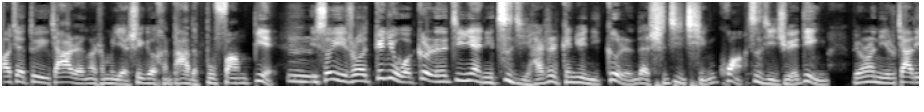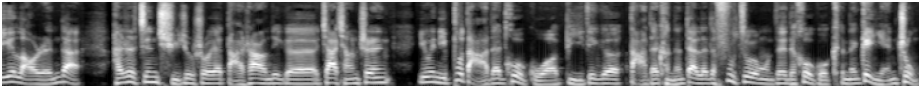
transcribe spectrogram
而且对家人啊什么也是一个很大的不方便。嗯，所以说。根据我个人的经验，你自己还是根据你个人的实际情况自己决定。比如说你家里有老人的，还是争取就是说要打上这个加强针，因为你不打的后果比这个打的可能带来的副作用的后果可能更严重。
